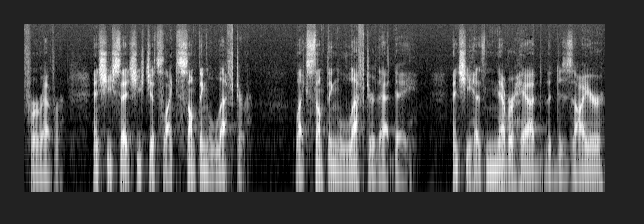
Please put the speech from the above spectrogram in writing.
forever. And she said she's just like something left her, like something left her that day. And she has never had the desire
